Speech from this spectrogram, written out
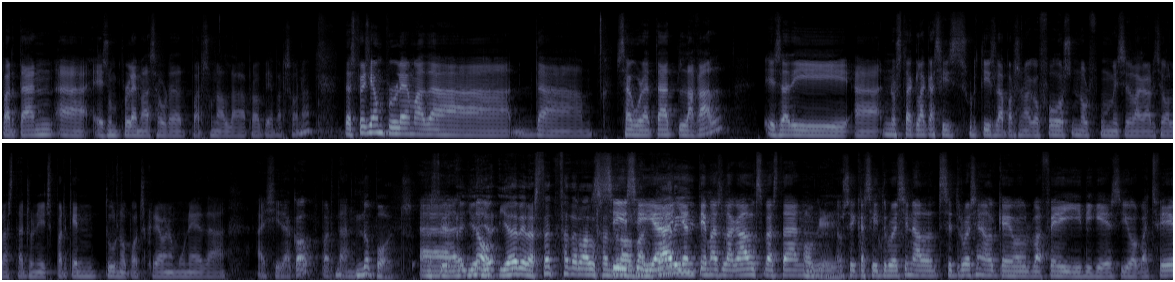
per tant, eh, és un problema de seguretat personal de la pròpia persona. Després hi ha un problema de, de seguretat legal, és a dir, eh, no està clar que si sortís la persona que fos no el fumés a la garjo als Estats Units perquè tu no pots crear una moneda així de cop, per tant... No pots. Eh, O sigui, hi, no. hi, hi ha d'haver l'estat federal Sí, central sí, hi ha, bancari... hi ha temes legals bastant... Ok. O sigui, que si trobessin, el, si trobessin el que el va fer i digués jo el vaig fer,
